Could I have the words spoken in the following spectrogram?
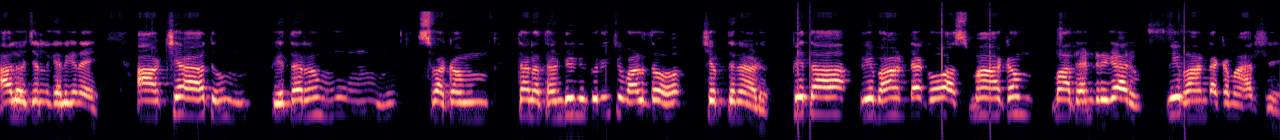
ఆలోచనలు కలిగినాయి. ఆఖ్యాతం పితరం స్వకం. తన తండ్రిని గురించి వాళ్ళతో చెప్తున్నాడు. పిత విభాండకో అస్మాకం మా తండ్రి గారు. విభాండక మహర్షి.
